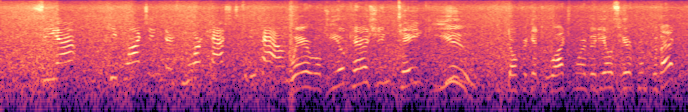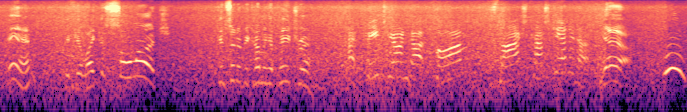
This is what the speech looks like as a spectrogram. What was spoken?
See ya. Keep watching. There's more caches to be found. Where will geocaching take you? Don't forget to watch more videos here from Quebec. And if you like us so much, consider becoming a patron. At patreon.com slash cache Canada. Yeah. Woo!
